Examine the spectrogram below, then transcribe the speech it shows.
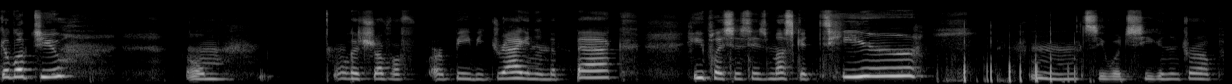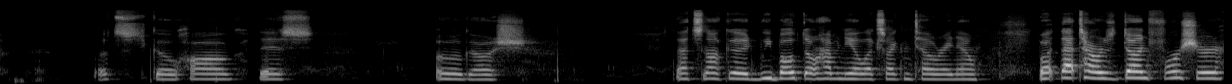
Good luck to you. Um, let's shove off our baby dragon in the back. He places his musketeer. Hmm, let's see what's he gonna drop. Let's go hog this. Oh gosh. That's not good. We both don't have any elixir, I can tell right now. But that tower's done for sure.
